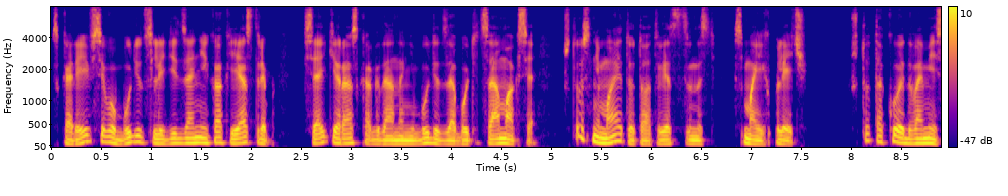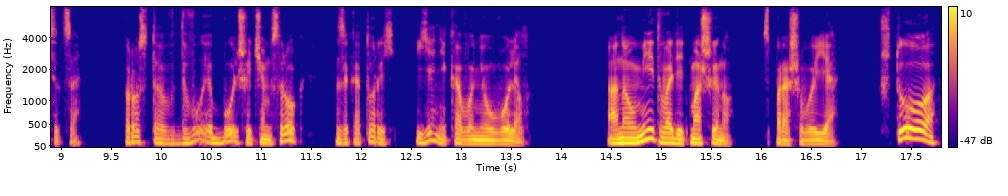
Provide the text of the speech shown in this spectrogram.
скорее всего, будет следить за ней как ястреб всякий раз, когда она не будет заботиться о Максе, что снимает эту ответственность с моих плеч. Что такое два месяца? Просто вдвое больше, чем срок, за который я никого не уволил. «Она умеет водить машину?» — спрашиваю я. «Что?»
